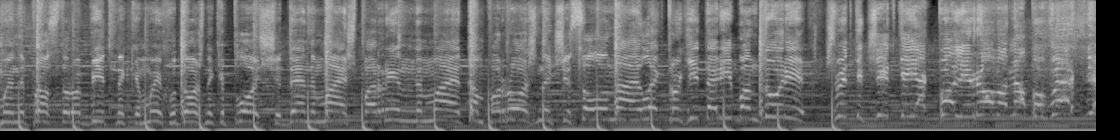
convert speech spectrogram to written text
Ми не просто робітники, ми художники площі, де немає шпарин, немає там порожничі, солона, електрогітарі, бандурі, швидкі, чіткі, як полірована поверхні.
